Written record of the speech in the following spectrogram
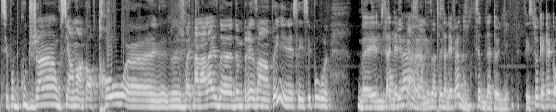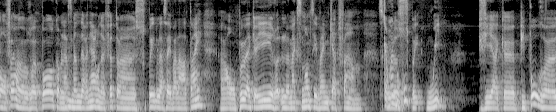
s'il y a pas beaucoup de gens ou s'il y en a encore trop, euh, je vais être mal à l'aise de, de me présenter. C'est pour des- des- ça dépend, de ateliers? ça dépend du type d'atelier. C'est sûr que quand on fait un repas, comme la Mm. semaine dernière, on a fait un souper pour la Saint-Valentin, euh, on peut accueillir le maximum, c'est 24 femmes. C'est quand même beaucoup. souper. Oui. Puis, euh, pour euh,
